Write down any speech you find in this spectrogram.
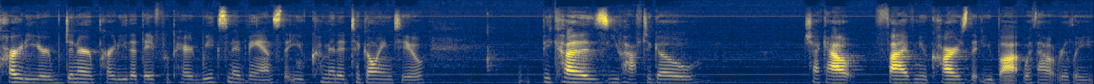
party or dinner party that they've prepared weeks in advance that you've committed to going to, because you have to go check out five new cars that you bought without really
